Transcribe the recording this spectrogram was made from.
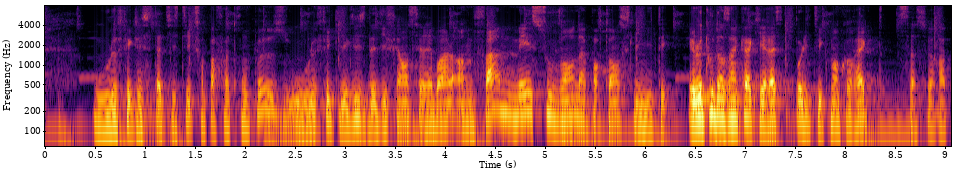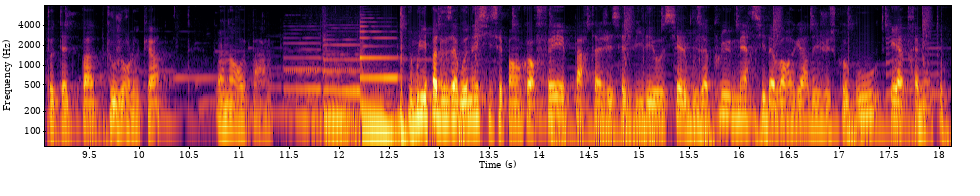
ou le fait que les statistiques sont parfois trompeuses, ou le fait qu'il existe des différences cérébrales hommes-femmes, mais souvent d'importance limitée. Et le tout dans un cas qui reste politiquement correct, ça sera peut-être pas toujours le cas, on en reparle. N'oubliez pas de vous abonner si ce n'est pas encore fait, partagez cette vidéo si elle vous a plu, merci d'avoir regardé jusqu'au bout, et à très bientôt.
